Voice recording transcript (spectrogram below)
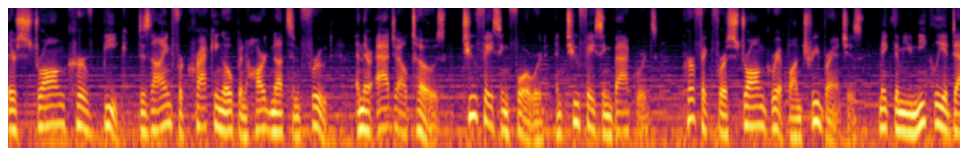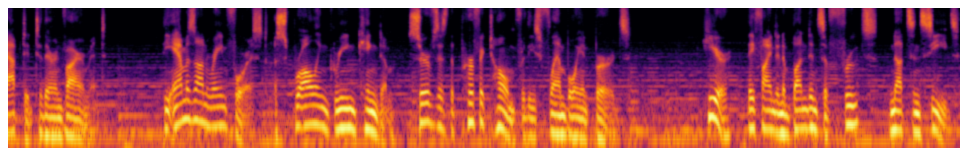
Their strong, curved beak, designed for cracking open hard nuts and fruit, and their agile toes, two facing forward and two facing backwards, perfect for a strong grip on tree branches, make them uniquely adapted to their environment. The Amazon rainforest, a sprawling green kingdom, serves as the perfect home for these flamboyant birds. Here, they find an abundance of fruits, nuts, and seeds,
